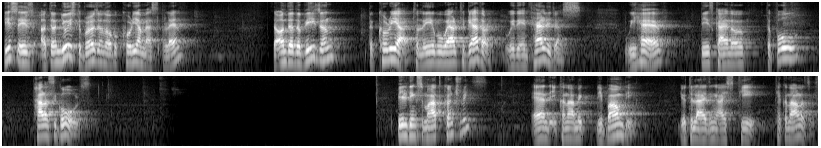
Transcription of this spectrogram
This is uh, the newest version of Korea Master Plan. The, under the vision, the Korea to live well together with intelligence, we have these kind of the four policy goals. Building smart countries and economic rebounding, utilizing ICT technologies,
